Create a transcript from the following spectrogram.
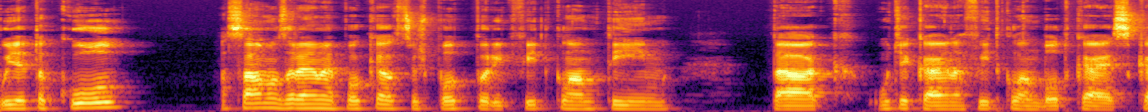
bude to cool. A samozrejme, pokiaľ chceš podporiť FitClan Team, tak utekaj na fitclan.sk,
